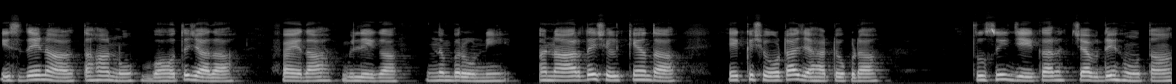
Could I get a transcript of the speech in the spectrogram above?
ਇਸ ਦੇ ਨਾਲ ਤੁਹਾਨੂੰ ਬਹੁਤ ਜ਼ਿਆਦਾ ਫਾਇਦਾ ਮਿਲੇਗਾ। ਨੰਬਰ 19 ਅਨਾਰ ਦੇ ਛਿਲਕਿਆਂ ਦਾ ਇੱਕ ਛੋਟਾ ਜਿਹਾ ਟੁਕੜਾ। ਤੁਸੀਂ ਜੇਕਰ ਚਬਦੇ ਹੋ ਤਾਂ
